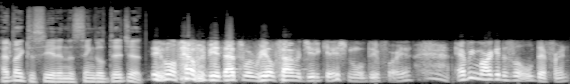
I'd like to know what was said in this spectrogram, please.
I'd like to see it in the single digit. Well, that would be that's what real-time adjudication will do for you. Every market is a little different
